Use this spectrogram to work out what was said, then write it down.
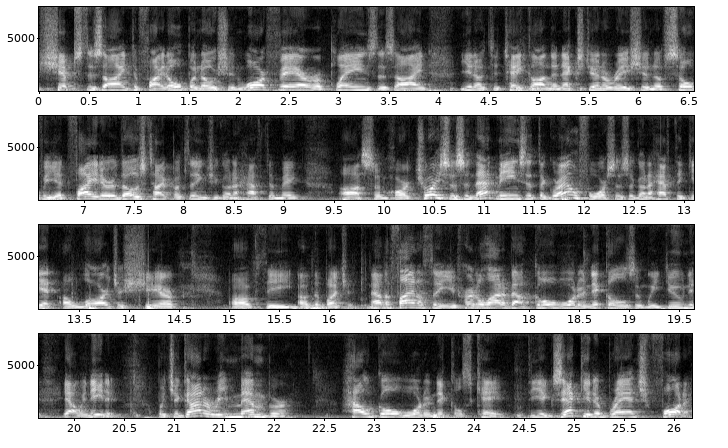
ships designed to fight open ocean warfare or planes designed you know, to take on the next generation of Soviet fighter. Those type of things you're going to have to make uh, some hard choices. And that means that the ground forces are going to have to get a larger share of the of the budget. Now the final thing, you've heard a lot about Goldwater Nichols, and we do, yeah, we need it, but you got to remember how Goldwater Nichols came. The executive branch fought it.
